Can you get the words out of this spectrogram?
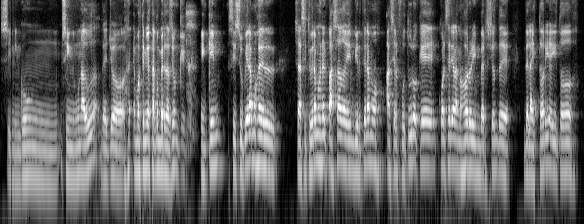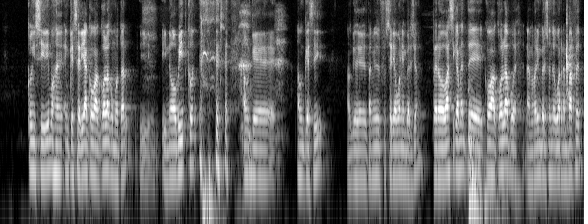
sin, ningún, sin ninguna duda. De hecho, hemos tenido esta conversación que, en que si supiéramos el, o sea, si estuviéramos en el pasado e invirtiéramos hacia el futuro, ¿qué, ¿cuál sería la mejor inversión de, de la historia? Y todos coincidimos en, en que sería Coca-Cola como tal y, y no Bitcoin, aunque, aunque sí aunque también sería buena inversión. Pero básicamente Coca-Cola, pues la mejor inversión de Warren Buffett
